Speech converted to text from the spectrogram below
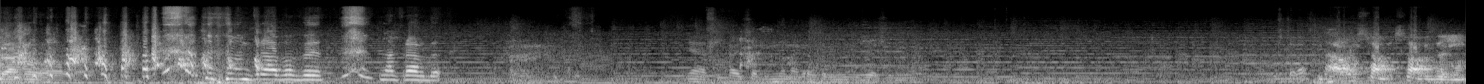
Brawo. Brawo wy. Naprawdę. Nie, słuchajcie, jakbym nie nagrał, to bym nie uwierzył. No. Jeszcze raz? No, słabi, słabi byli,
